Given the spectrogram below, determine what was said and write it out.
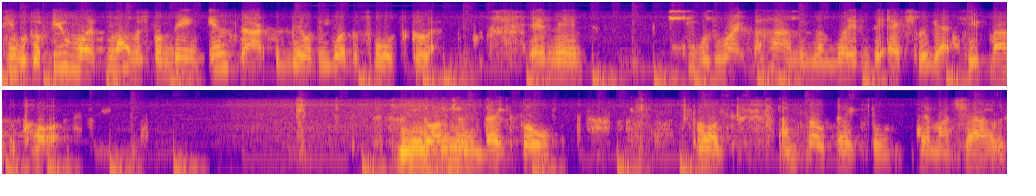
he was a few moments from being inside the building where the floors collapsed. And then he was right behind the young lady that actually got hit by the car. Mm-hmm. So I'm just thankful. Lord, I'm so thankful that my child is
